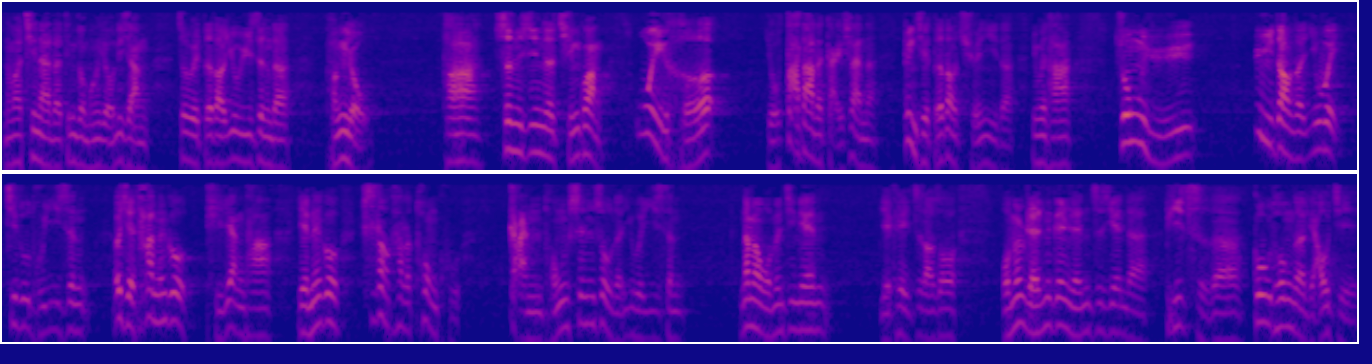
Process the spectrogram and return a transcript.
那么，亲爱的听众朋友，你想这位得到忧郁症的朋友，他身心的情况为何有大大的改善呢？并且得到痊愈的，因为他终于遇到了一位基督徒医生，而且他能够体谅他，也能够知道他的痛苦，感同身受的一位医生。那么我们今天也可以知道说，我们人跟人之间的彼此的沟通的了解，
